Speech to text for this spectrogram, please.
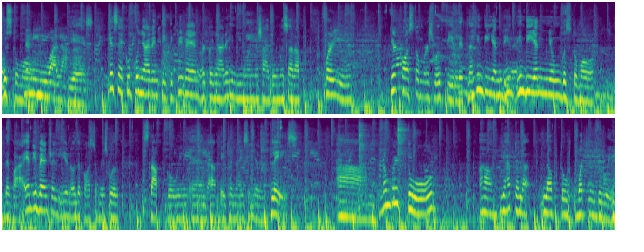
Gusto mo. Naniniwala. Yes. Kasi kung kunyari titipirin or kunyari hindi naman masyadong masarap for you, your customers will feel it na hindi yan hindi, yan yung gusto mo, 'di ba? And eventually, you know, the customers will stop going and uh, patronizing your place. Um, number two, um, you have to lo- love to what you're doing.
